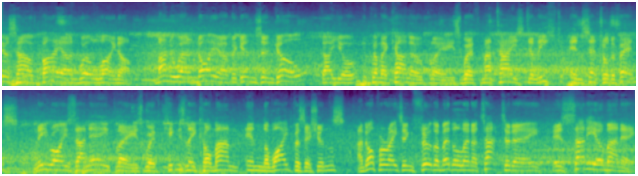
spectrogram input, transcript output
Here's how Bayern will line up. Manuel Neuer begins in goal. Dayot Upamecano plays with Matthijs de Ligt in central defence. Leroy Sané plays with Kingsley Coman in the wide positions. And operating through the middle in attack today is Sadio Mane.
